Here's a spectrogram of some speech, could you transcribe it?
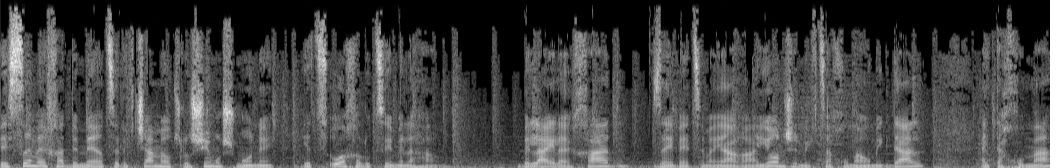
ב-21 במרץ 1938 יצאו החלוצים אל ההר. בלילה אחד, זה בעצם היה הרעיון של מבצע חומה ומגדל, הייתה חומה,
